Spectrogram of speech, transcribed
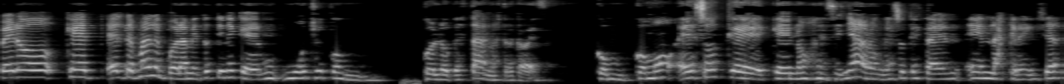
Pero que el tema del empoderamiento tiene que ver mucho con, con lo que está en nuestra cabeza como, eso que, nos enseñaron, eso que está en, las creencias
